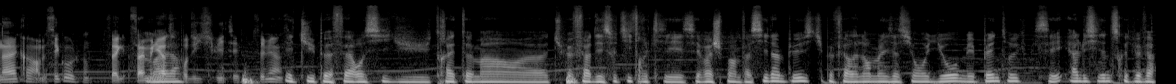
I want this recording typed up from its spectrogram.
D'accord, mais c'est cool. Ça, ça améliore Voilà. ta productivité. C'est bien. Et tu peux faire aussi du traitement, euh, tu peux faire des sous-titres, qui c'est vachement facile en plus. Tu peux faire de la normalisation audio, mais plein de trucs. C'est hallucinant ce que tu peux faire.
